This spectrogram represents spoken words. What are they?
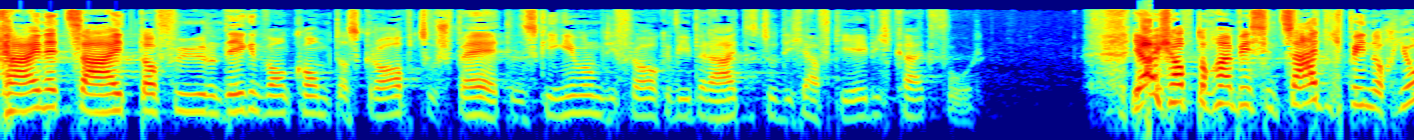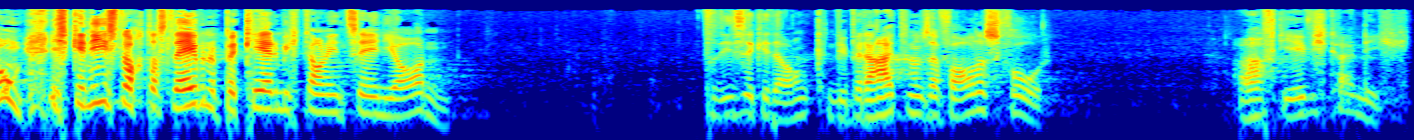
keine Zeit dafür und irgendwann kommt das Grab zu spät. Und es ging immer um die Frage, wie bereitest du dich auf die Ewigkeit vor? Ja, ich habe doch ein bisschen Zeit, ich bin noch jung, ich genieße noch das Leben und bekehre mich dann in zehn Jahren. So diese Gedanken, wir bereiten uns auf alles vor, aber auf die Ewigkeit nicht.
